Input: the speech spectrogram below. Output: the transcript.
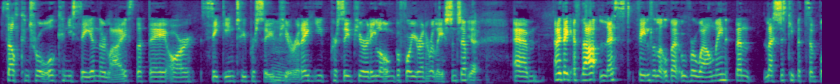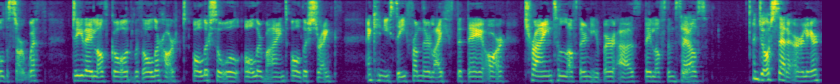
Self control, can you see in their lives that they are seeking to pursue hmm. purity? You pursue purity long before you're in a relationship. Um, and I think if that list feels a little bit overwhelming, then let's just keep it simple to start with. Do they love God with all their heart, all their soul, all their mind, all their strength? And can you see from their life that they are trying to love their neighbour as they love themselves? And Josh said it earlier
